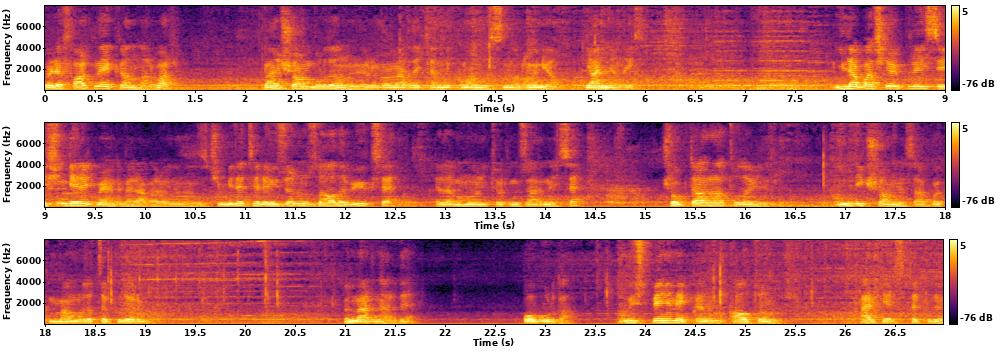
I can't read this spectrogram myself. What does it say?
böyle farklı ekranlar var. Ben şu an buradan oynuyorum, Ömer de kendi kumandasından oynuyor. Yan yanayız. İlla başka bir PlayStation gerekmiyor yani beraber oynamanız için. Bir de televizyonunuz daha da büyükse ya da monitörünüz her neyse çok daha rahat olabilir. İndik şu an mesela bakın ben burada takılıyorum. Ömer nerede? O burada. Üst benim ekranım, alt onun. Herkes takılıyor.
